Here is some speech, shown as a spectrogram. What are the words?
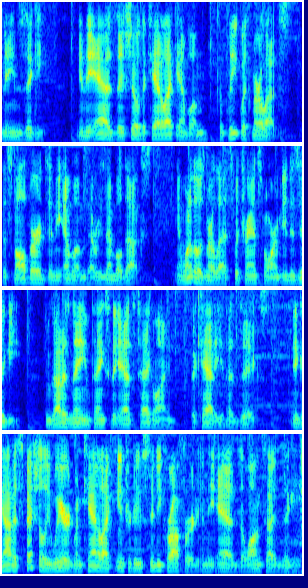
named Ziggy. In the ads, they showed the Cadillac emblem, complete with merlettes, the small birds in the emblem that resemble ducks, and one of those merlettes would transform into Ziggy, who got his name thanks to the ad's tagline, the caddy that zigs. It got especially weird when Cadillac introduced Cindy Crawford in the ads alongside Ziggy.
